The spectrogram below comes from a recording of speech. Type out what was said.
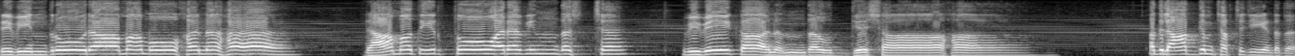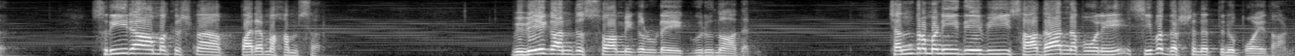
രവീന്ദ്രോ രാമമോഹന രാമതീർത്ഥോ അരവിന്ദശ്ച വിവേകാനന്ദ ഉദ്യശാഹ അതിലാദ്യം ചർച്ച ചെയ്യേണ്ടത് ശ്രീരാമകൃഷ്ണ പരമഹംസർ വിവേകാനന്ദ സ്വാമികളുടെ ഗുരുനാഥൻ. ചന്ദ്രമണി ദേവി സാധാരണ പോലെ ശിവദർശനത്തിനു പോയതാണ്.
